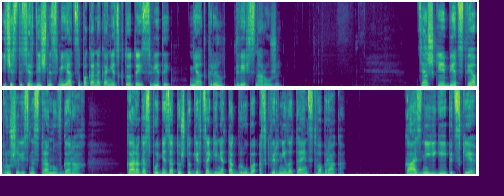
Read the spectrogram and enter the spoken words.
и чистосердечно смеяться, пока, наконец, кто-то из свиты не открыл дверь снаружи. Тяжкие бедствия обрушились на страну в горах. Кара Господня за то, что герцогиня так грубо осквернила таинство брака. «Казни египетские!»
